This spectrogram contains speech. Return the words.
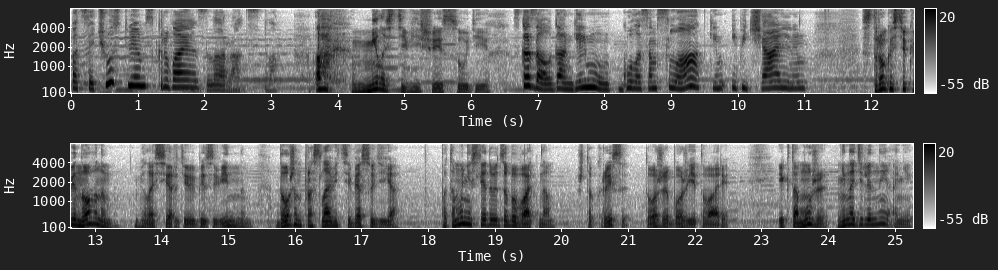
под сочувствием скрывая злорадство. «Ах, милостивейшие судьи!» — сказал Гангельмун голосом сладким и печальным. «Строгостью к виновным, милосердию безвинным должен прославить себя судья. Потому не следует забывать нам, что крысы тоже божьи твари. И к тому же не наделены они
